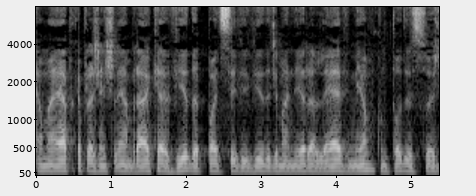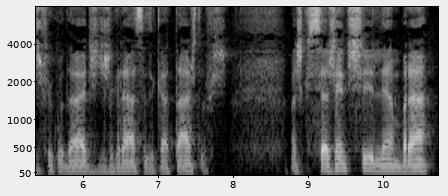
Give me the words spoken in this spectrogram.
é uma época para a gente lembrar que a vida pode ser vivida de maneira leve, mesmo com todas as suas dificuldades, desgraças e catástrofes, mas que se a gente lembrar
